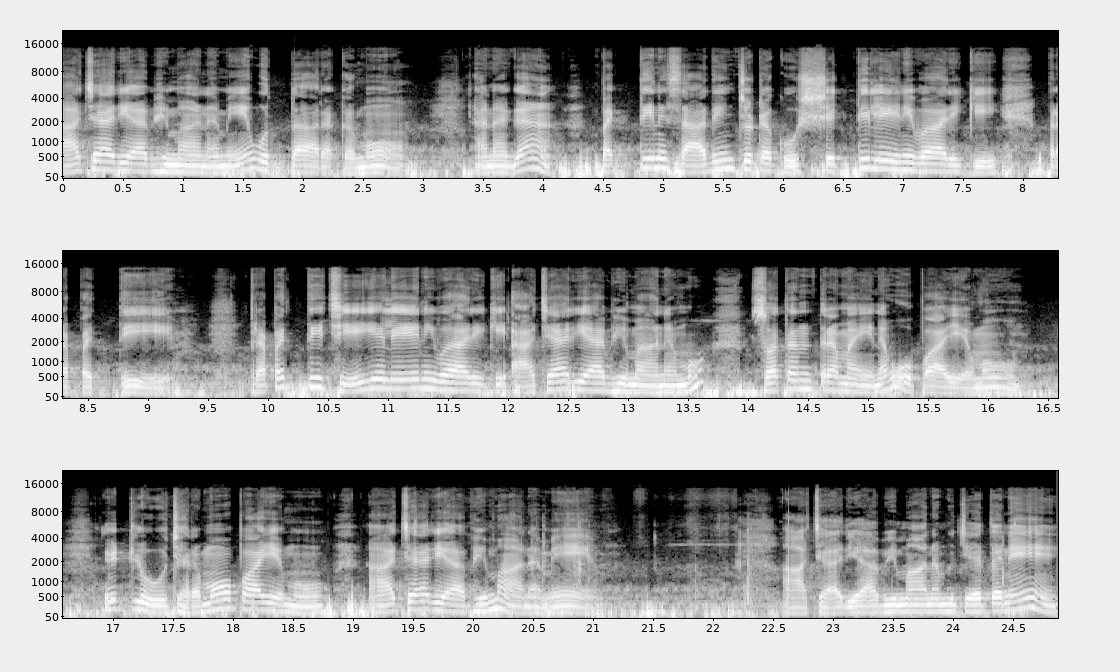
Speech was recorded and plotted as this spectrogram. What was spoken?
ఆచార్యాభిమానమే ఉత్తారకము. అనగా భక్తిని సాధించుటకు శక్తి లేని వారికి ప్రపత్తి. ప్రపత్తి చేయలేని వారికి ఆచార్యాభిమానము స్వతంత్రమైన ఉపాయము. ఇట్లు చరమోపాయము ఆచార్యాభిమానమే. ఆచార్యాభిమానము చేతనే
